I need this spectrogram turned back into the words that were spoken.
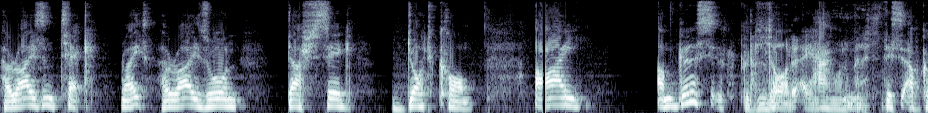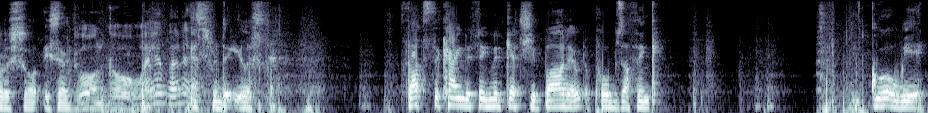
Horizon Tech, right? Horizon-sig.com. I I'm gonna s good lord, hey, hang on a minute. This I've got to sort this out. Won't go away, will it? That's ridiculous. That's the kind of thing that gets you barred out of pubs, I think. Go away.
